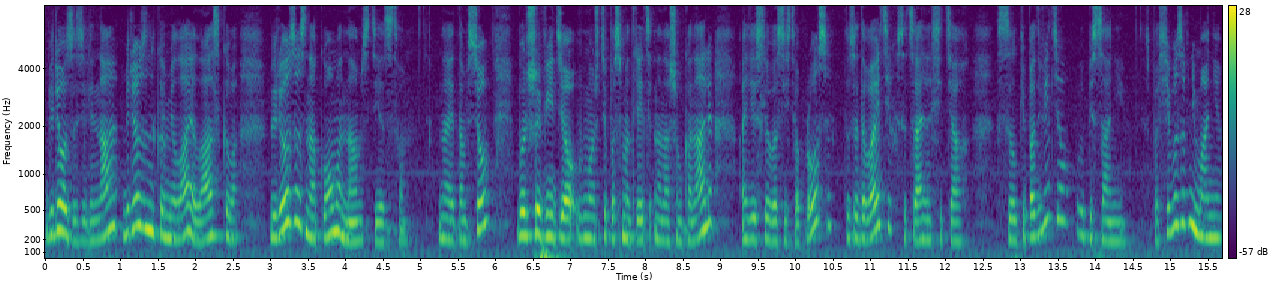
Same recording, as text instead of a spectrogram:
Береза зелена, березонька мила и ласкова, береза знакома нам с детства. На этом все. Больше видео вы можете посмотреть на нашем канале, а если у вас есть вопросы, то задавайте их в социальных сетях. Ссылки под видео в описании. Спасибо за внимание.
